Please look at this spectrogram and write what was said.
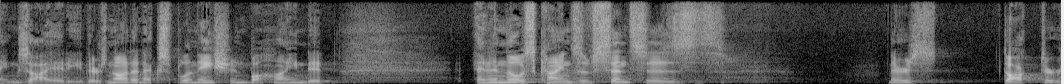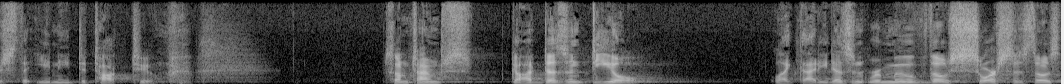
anxiety, there's not an explanation behind it. And in those kinds of senses, there's doctors that you need to talk to. Sometimes God doesn't deal like that. He doesn't remove those sources, those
